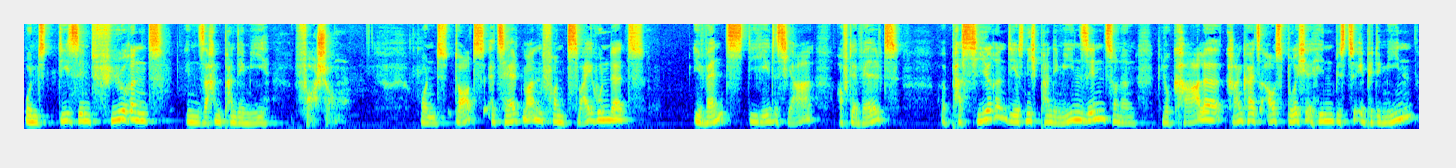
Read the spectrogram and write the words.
Und die sind führend in Sachen Pandemieforschung. Und dort erzählt man von 200 Events, die jedes Jahr auf der Welt äh, passieren, die jetzt nicht Pandemien sind, sondern lokale Krankheitsausbrüche hin bis zu Epidemien.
